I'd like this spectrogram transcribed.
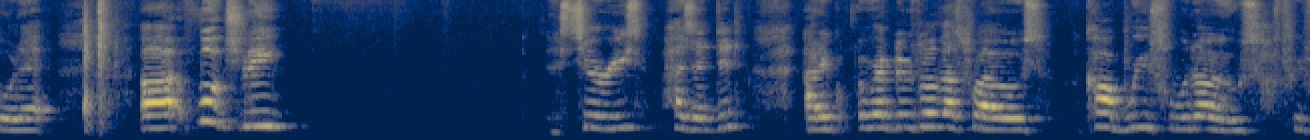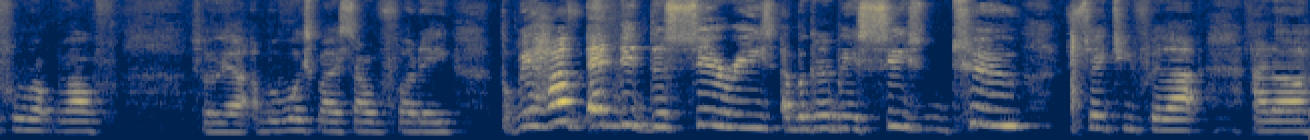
call it. Uh, fortunately, the series has ended, and I a red well. That's why I was. I can't breathe through my nose. I breathe through my mouth. So yeah, I'm voice myself funny. But we have ended the series, and we're gonna be a season two. Stay tuned for that. And uh,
